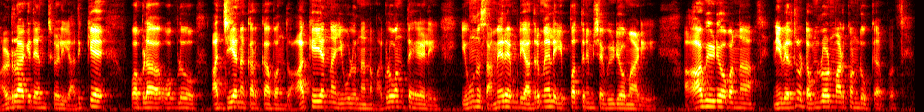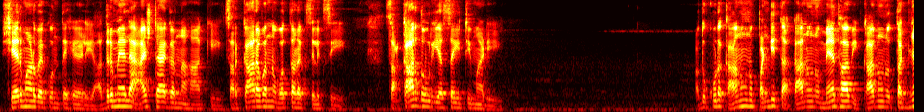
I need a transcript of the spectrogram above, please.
ಮರ್ಡರ್ ಆಗಿದೆ ಅಂತ ಹೇಳಿ ಅದಕ್ಕೆ ಒಬ್ಳ ಒಬ್ಬಳು ಅಜ್ಜಿಯನ್ನು ಕರ್ಕ ಬಂದು, ಆಕೆಯನ್ನು ಇವಳು ನನ್ನ ಮಗಳು ಅಂತ ಹೇಳಿ, ಇವನು ಸಮೀರ್ ಎಂ ಡಿ ಅದ್ರ ಮೇಲೆ ಇಪ್ಪತ್ತು ನಿಮಿಷ ವಿಡಿಯೋ ಮಾಡಿ, ಆ ವಿಡಿಯೋವನ್ನು ನೀವೆಲ್ಲರೂ ಡೌನ್ಲೋಡ್ ಮಾಡಿಕೊಂಡು ಶೇರ್ ಮಾಡಬೇಕು ಅಂತ ಹೇಳಿ, ಅದ್ರ ಮೇಲೆ ಆ್ಯಶ್ ಟ್ಯಾಗನ್ನು ಹಾಕಿ, ಸರ್ಕಾರವನ್ನು ಒತ್ತಡಕ್ಕೆ ಸಿಲುಕಿಸಿ, ಸರ್ಕಾರದವ್ರು ಎಸ್ ಐ ಟಿ ಮಾಡಿ. ಅದು ಕೂಡ ಕಾನೂನು ಪಂಡಿತ, ಕಾನೂನು ಮೇಧಾವಿ, ಕಾನೂನು ತಜ್ಞ.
